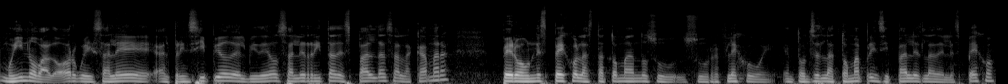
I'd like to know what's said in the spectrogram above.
muy innovador, güey. Sale al principio del video, sale Rita de espaldas a la cámara, pero a un espejo la está tomando su, su reflejo, güey. Entonces la toma principal es la del espejo.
